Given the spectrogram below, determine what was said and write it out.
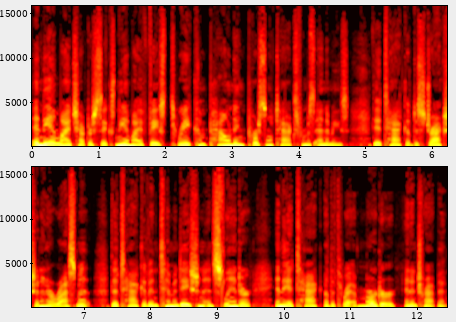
In Nehemiah chapter 6, Nehemiah faced three compounding personal attacks from his enemies the attack of distraction and harassment, the attack of intimidation and slander, and the attack of the threat of murder and entrapment.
